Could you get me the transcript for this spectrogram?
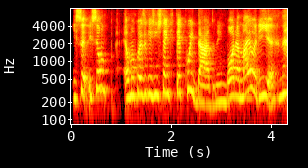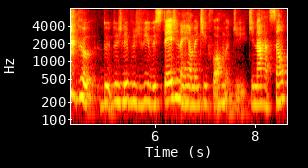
isso isso é, um, é, uma coisa que a gente tem que ter cuidado, né? Embora a maioria né, do, do, dos livros vivos esteja né, realmente em forma de, de narração,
